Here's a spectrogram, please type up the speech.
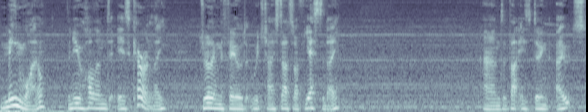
Meanwhile, the New Holland is currently drilling the field which I started off yesterday and that is doing oats.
